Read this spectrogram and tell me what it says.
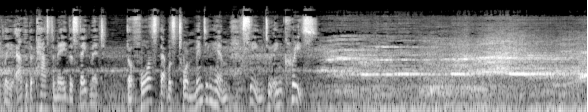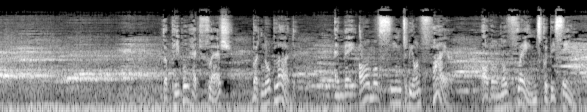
Immediately after the pastor made the statement, the force that was tormenting him seemed to increase. The people had flesh, but no blood, and they almost seemed to be on fire, although no flames could be seen.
